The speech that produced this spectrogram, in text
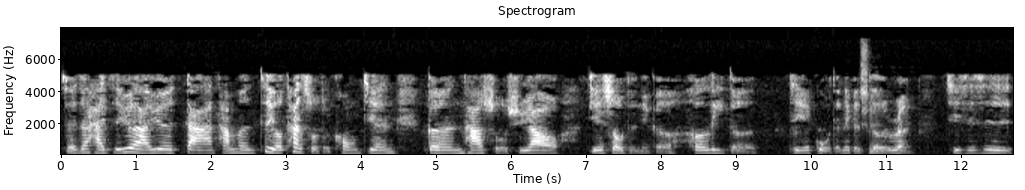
随着孩子越来越大，他们自由探索的空间跟他所需要。接受的那个合理的结果的那个责任，其实是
